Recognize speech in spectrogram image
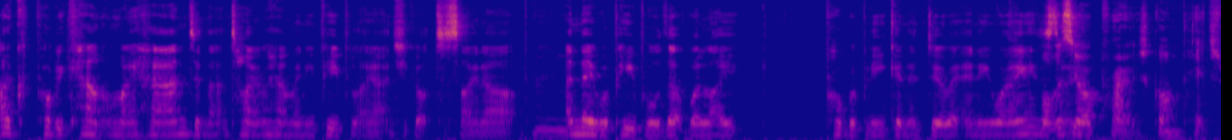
I could probably count on my hand in that time how many people I actually got to sign up, hmm. and they were people that were like probably gonna do it anyway. What was your approach? Go on, pitch.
